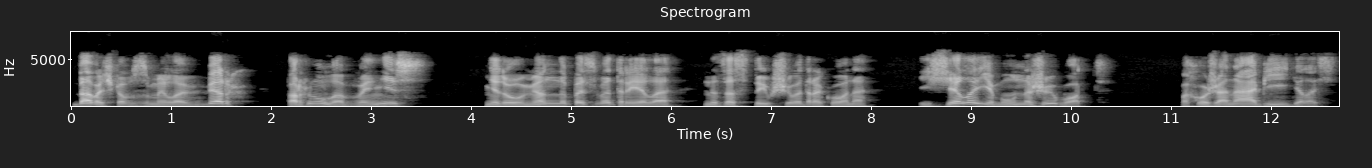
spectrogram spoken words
Бабочка взмыла вверх, порхнула вниз, недоуменно посмотрела на застывшего дракона и села ему на живот. Похоже, она обиделась.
